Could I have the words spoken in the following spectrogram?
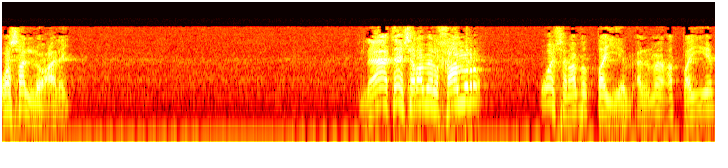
وصلوا علي. لا تشرب الخمر واشرب الطيب الماء الطيب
